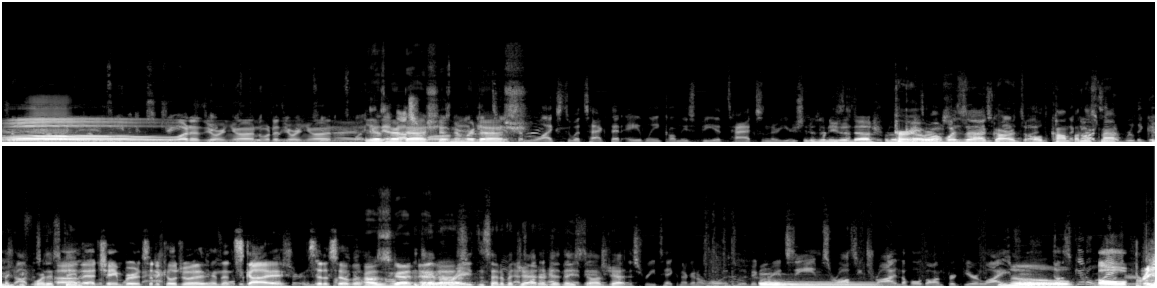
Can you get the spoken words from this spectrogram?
at going on? What is going on? He has no dash. He has no more dash. TSM likes to attack that A link on these B attacks, and they're usually He doesn't need a dash for the the Curry, what was uh, guard's old comp on this guards did a map? really good Like job before this Uh, game? they had Chamber instead of Killjoy, and then Skye instead of Sova. I was gonna Did they have a that. raid instead of a Jett, or did they still have advantage Jett? This retake, and they're gonna roll into a victory. It seems Ooh. Rossy trying to hold on for dear life. No. Does get away. Oh, breach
